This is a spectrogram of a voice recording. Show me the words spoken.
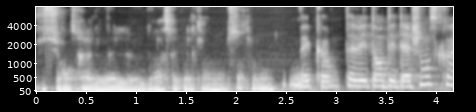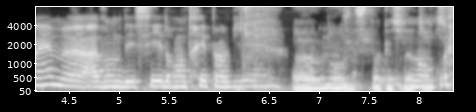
Je suis rentré à l'OL grâce à quelqu'un, tout simplement. D'accord. T'avais tenté ta chance quand même euh, avant d'essayer de rentrer par le biais? Euh, non, je me suis pas cassé la tête.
